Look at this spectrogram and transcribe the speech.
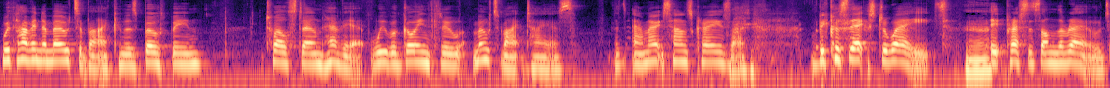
with having a motorbike and us both being 12 stone heavier, we were going through motorbike tyres. I know it sounds crazy. because the extra weight, Yeah. it presses on the road.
